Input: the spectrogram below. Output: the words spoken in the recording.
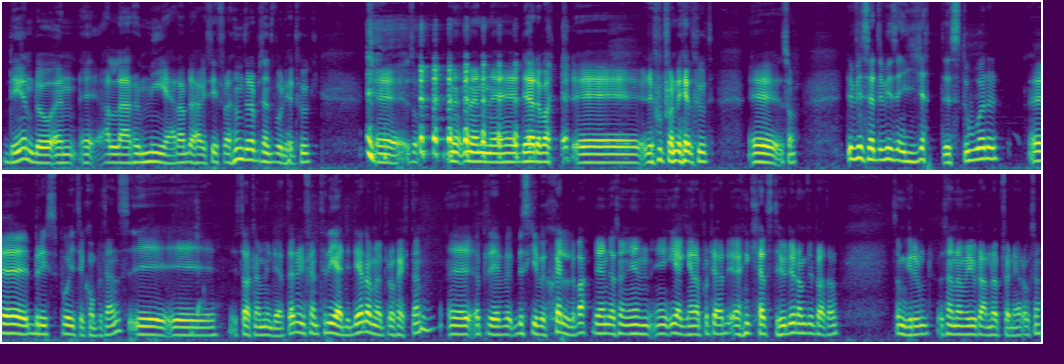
Det är ändå en eh, alarmerande hög siffra. 100 procent vore helt sjuk. Eh. Men, men det hade varit eh, det är fortfarande helt sjukt. Eh, så. Det visar att det finns en jättestor eh, brist på IT-kompetens i, i, i statliga myndigheter. Ungefär en tredjedel av de här projekten eh, beskriver själva. Det är en, alltså en, en egen rapporterad enkätstudie de vi pratar om som grund. Och sen har vi gjort andra uppföljningar också.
